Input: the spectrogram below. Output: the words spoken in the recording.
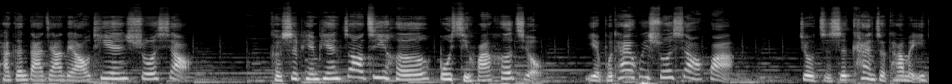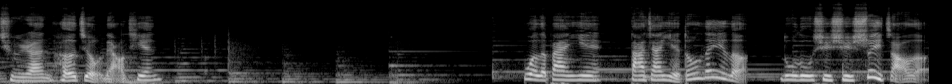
她跟大家聊天说笑，可是偏偏赵继和不喜欢喝酒，也不太会说笑话，就只是看着他们一群人喝酒聊天。过了半夜，大家也都累了，陆陆续续睡着了。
